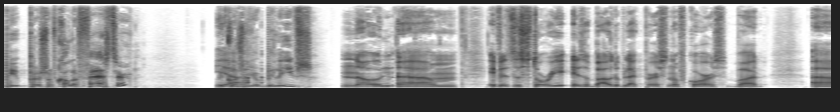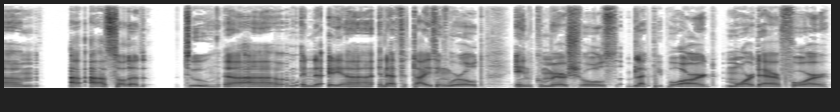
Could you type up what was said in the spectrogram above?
pe- person of color faster because yeah. of your beliefs? No, um, if it's a story is about a black person, of course, but um, I, I saw that too uh, uh, in the uh, in the advertising world, in commercials. Black people are more there for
